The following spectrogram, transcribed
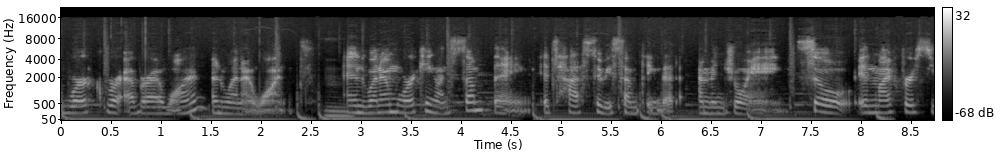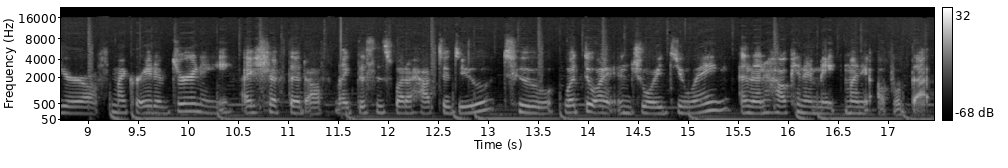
work wherever I want and when I want. Mm. And when I'm working on something, it has to be something that I'm enjoying. So in my first year of my creative journey, I shifted off like, this is what I have to do to what do I enjoy doing? And then how can I make money off of that?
